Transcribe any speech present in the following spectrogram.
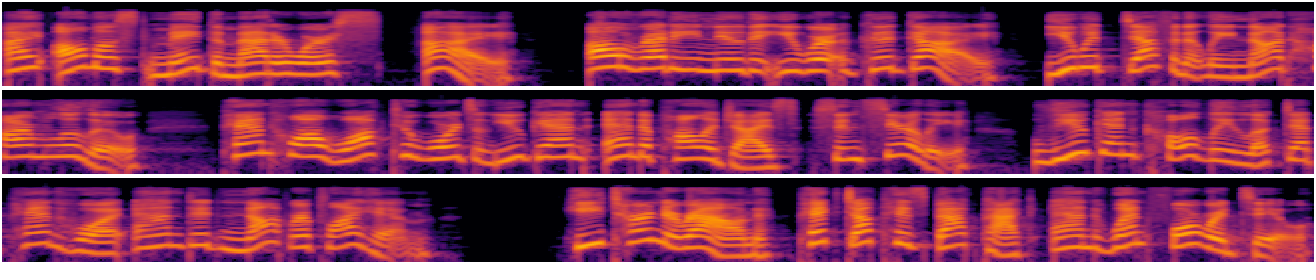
I almost made the matter worse. I already knew that you were a good guy. You would definitely not harm Lulu. Pan Hua walked towards Liu Gan and apologized sincerely. Liu Gan coldly looked at Pan Hua and did not reply him. He turned around, picked up his backpack, and went forward to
